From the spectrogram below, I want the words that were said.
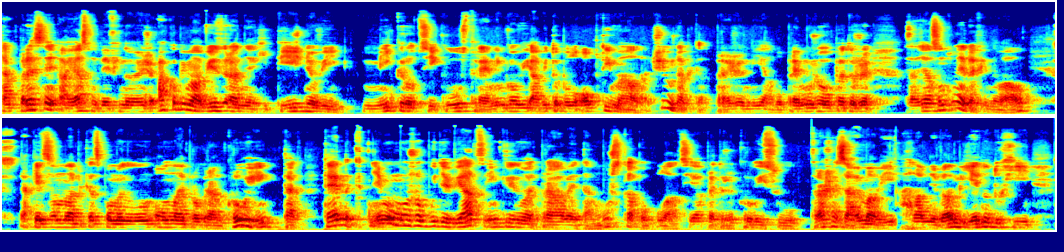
tak presne a jasne definujem, že ako by mal vyzerať nejaký týždňový mikrocyklus tréningový, aby to bolo optimálne. Či už napríklad pre ženy alebo pre mužov, pretože zatiaľ som to nedefinoval. A keď som napríklad spomenul online program Kruhy, tak ten k nemu možno bude viac inklinovať práve tá mužská populácia, pretože kruhy sú strašne zaujímaví a hlavne veľmi jednoduchý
